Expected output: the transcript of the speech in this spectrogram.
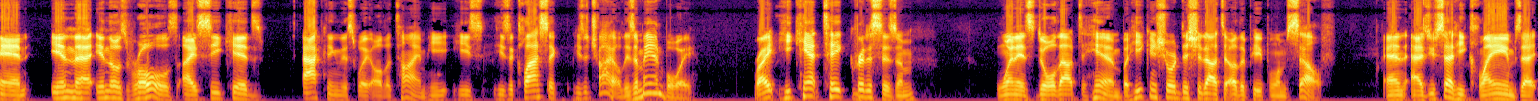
and in that in those roles, I see kids acting this way all the time. He he's he's a classic. He's a child. He's a man boy, right? He can't take criticism when it's doled out to him, but he can sure dish it out to other people himself. And as you said, he claims that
